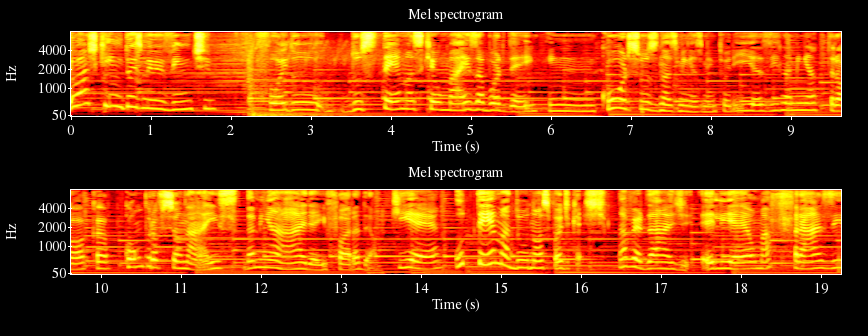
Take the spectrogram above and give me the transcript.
eu acho que em 2020 foi do, dos temas que eu mais abordei em cursos, nas minhas mentorias e na minha troca com profissionais da minha área e fora dela, que é o tema do nosso podcast. Na verdade, ele é uma frase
